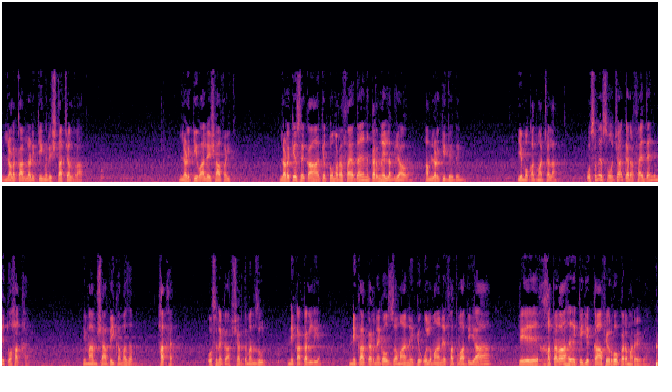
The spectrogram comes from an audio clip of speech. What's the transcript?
لڑکا، لڑکی میں رشتہ چل رہا تھا۔ لڑکی والے شافئی تھے۔ لڑکے سے کہا کہ تم رفیدین کرنے لگ جاؤ، ہم لڑکی دے دیں گے۔ یہ مقدمہ چلا۔ اس نے سوچا کہ رفیدین بھی تو حق ہے۔ امام شافی کا مذہب حق ہے۔ اس نے کہا، شرط منظور، نکاح کر لیا۔ نکاح کرنے کا اس زمانے کے علماء نے فتوا دیا کہ خطرہ ہے کہ یہ کافر ہو کر مرے گا۔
